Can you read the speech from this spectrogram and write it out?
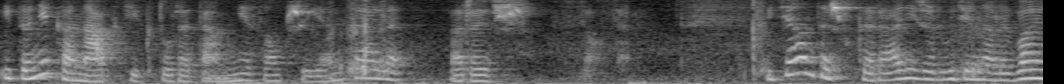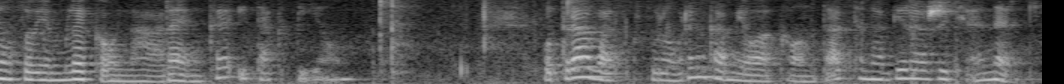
I to nie kanapki, które tam nie są przyjęte, ale ryż z sosem. Widziałam też w Kerali, że ludzie nalewają sobie mleko na rękę i tak piją. Potrawa, z którą ręka miała kontakt, nabiera życia, energii.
